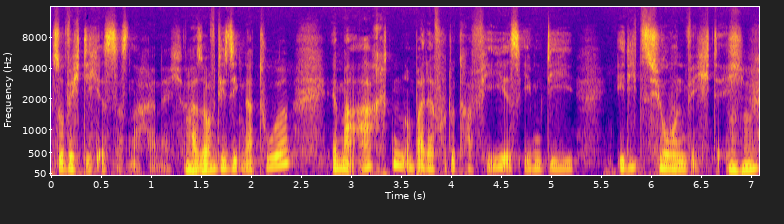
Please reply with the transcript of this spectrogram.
so wichtig ist das nachher nicht. Also mhm. Also auf die Signatur immer achten und bei der Fotografie ist eben die Edition wichtig. Mhm.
